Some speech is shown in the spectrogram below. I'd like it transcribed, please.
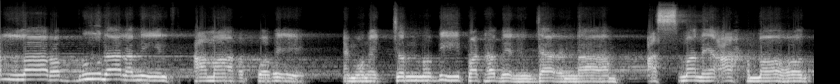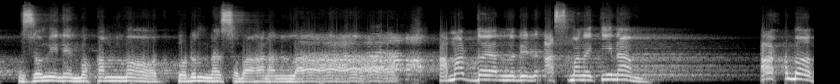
আল্লাহ রব্বুল আলামিন আমার পরে এমন একজন নবী পাঠাবেন যার নাম আসমানে আহমদ, জমিনে মোহাম্মদ, পড়ুন না সুবাহান আমার দয়াল নবীর আসমানে কি নাম? আহমদ,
